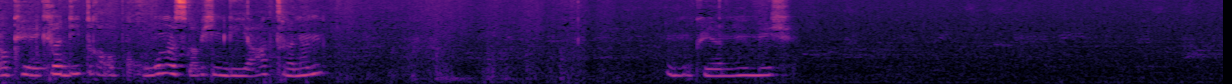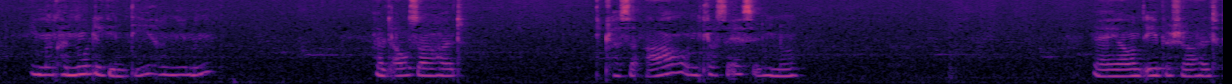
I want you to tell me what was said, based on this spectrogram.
Okay, Kreditraub Krone ist, glaube ich, ein Gejagt drinnen. Okay, dann nehme ich. Man kann nur legendäre nehmen. Halt außer halt Klasse A und Klasse S irgendwie nur. Ja, ja, und epischer halt.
